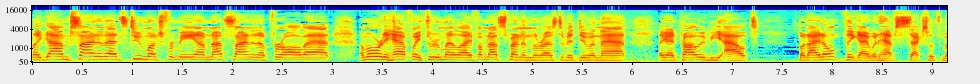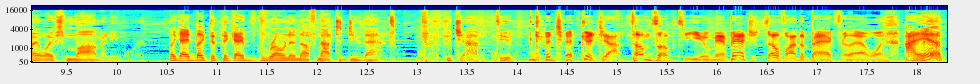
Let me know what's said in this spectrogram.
Like I'm signing that's too much for me. I'm not signing up for all that. I'm already halfway through my life. I'm not spending the rest of it doing that. Like I'd probably be out. But I don't think I would have sex with my wife's mom anymore. Like I'd like to think I've grown enough not to do that. Good job, dude. Good job. Good job. Thumbs up to you, man. Pat yourself on the back for that one. I am.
